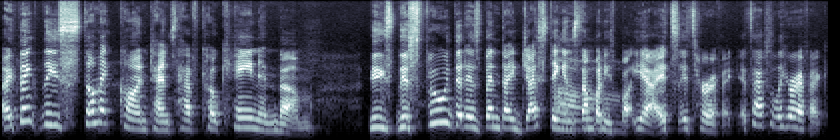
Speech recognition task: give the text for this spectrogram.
I think these stomach contents have cocaine in them. These this food that has been digesting in somebody's Oh. body. Yeah, it's it's horrific. It's absolutely horrific.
